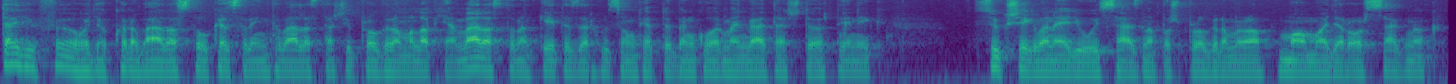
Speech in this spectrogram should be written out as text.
Tegyük föl, hogy akkor a választók ez szerint a választási program alapján választanak, 2022-ben kormányváltás történik. Szükség van egy új száznapos programra ma Magyarországnak?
